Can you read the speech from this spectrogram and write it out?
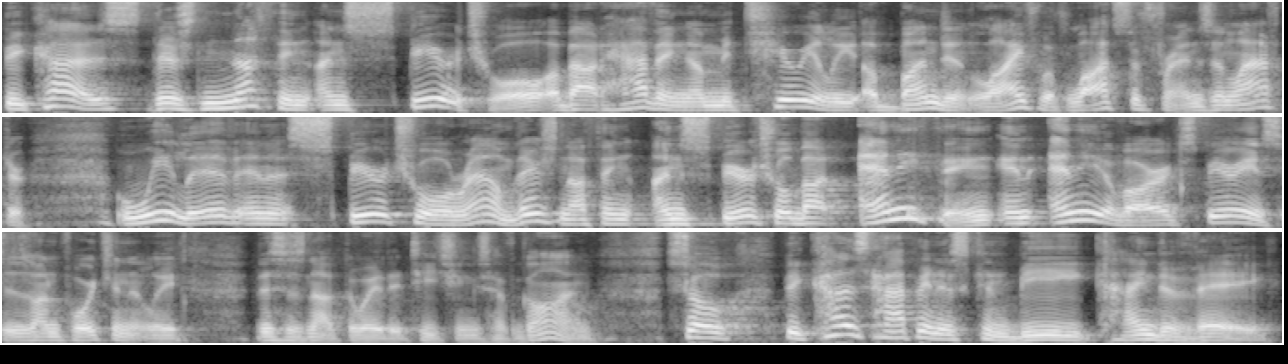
because there's nothing unspiritual about having a materially abundant life with lots of friends and laughter. We live in a spiritual realm. There's nothing unspiritual about anything in any of our experiences, unfortunately this is not the way the teachings have gone. So because happiness can be kind of vague,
